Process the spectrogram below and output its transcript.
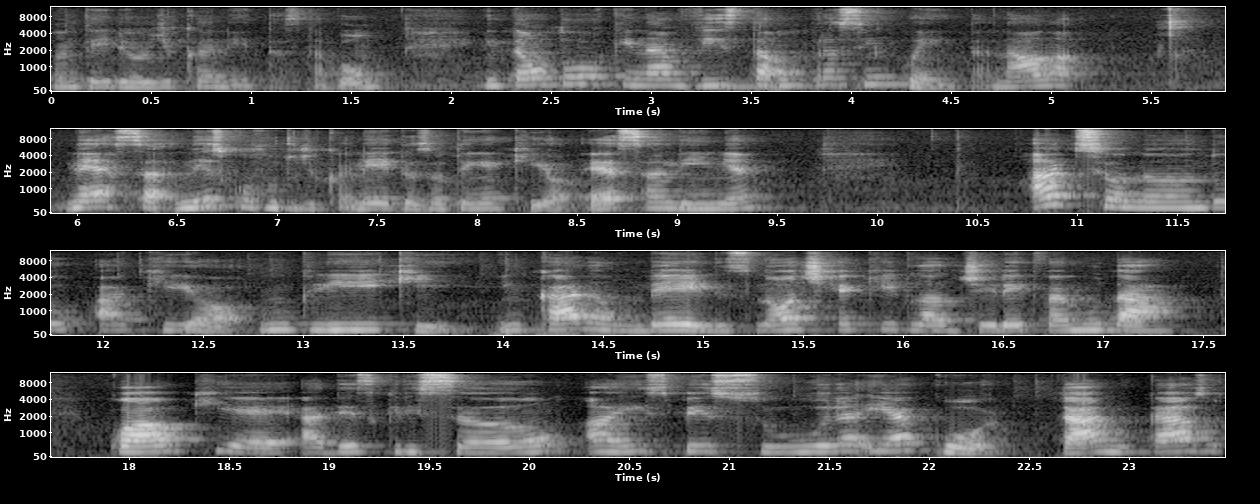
anterior de canetas, tá bom? Então, tô aqui na vista 1 para 50. Na aula, nessa, nesse conjunto de canetas, eu tenho aqui, ó, essa linha, adicionando aqui, ó, um clique em cada um deles, note que aqui do lado direito vai mudar qual que é a descrição, a espessura e a cor tá? No caso,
